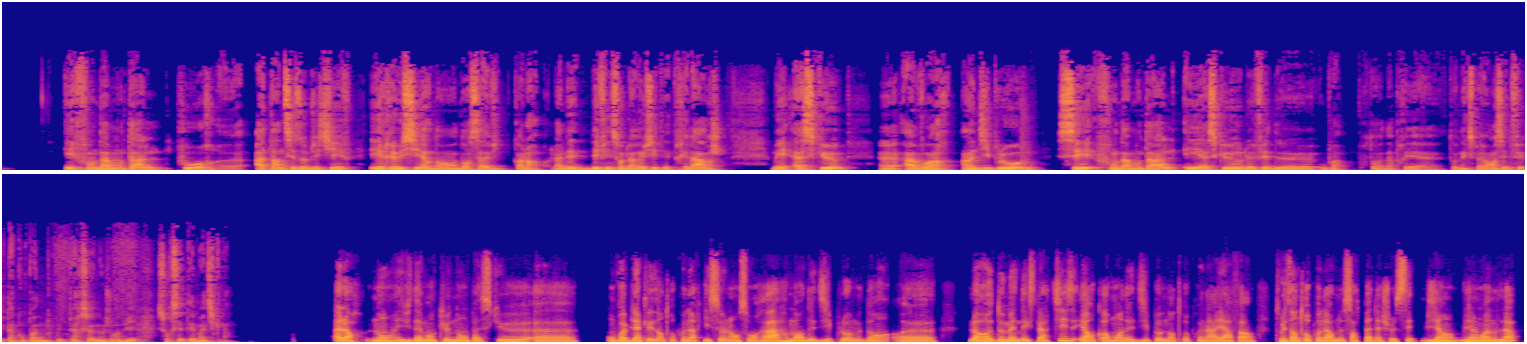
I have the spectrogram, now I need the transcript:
est fondamentale pour atteindre ses objectifs et réussir dans, dans sa vie? Alors la définition de la réussite est très large, mais est-ce que avoir un diplôme c'est fondamental et est-ce que le fait de ou pas? D'après euh, ton expérience et le fait que tu accompagnes beaucoup de personnes aujourd'hui sur ces thématiques-là Alors, non, évidemment que non, parce que euh, on voit bien que les entrepreneurs qui se lancent ont rarement des diplômes dans euh, leur domaine d'expertise et encore moins des diplômes d'entrepreneuriat. Enfin, tous les entrepreneurs ne sortent pas d'HEC, bien, bien loin de là.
